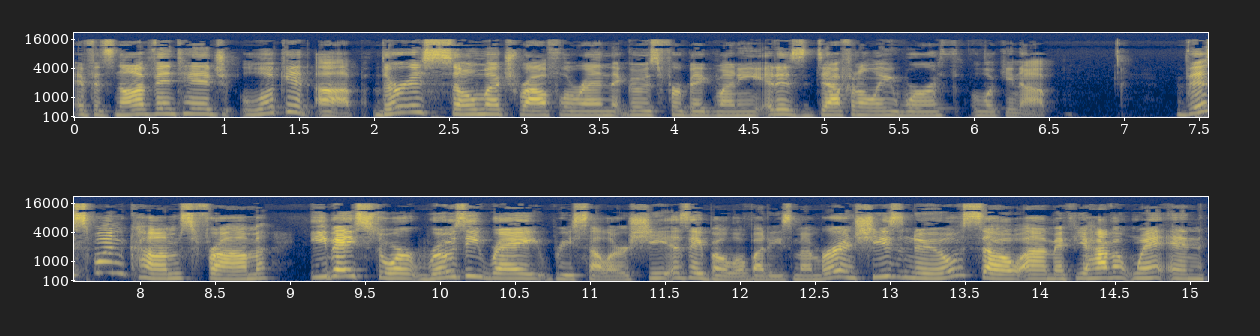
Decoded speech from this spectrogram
if it's not vintage, look it up. There is so much Ralph Lauren that goes for big money. It is definitely worth looking up. This one comes from eBay store Rosie Ray Reseller. She is a Bolo Buddies member and she's new. So um, if you haven't went and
